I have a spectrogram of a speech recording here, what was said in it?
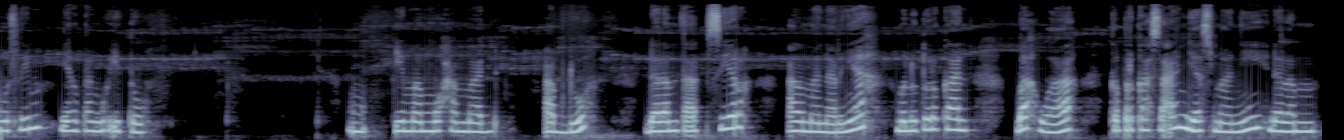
muslim yang tangguh itu. Imam Muhammad Abduh dalam tafsir Al-Manarnya menuturkan bahwa keperkasaan jasmani dalam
